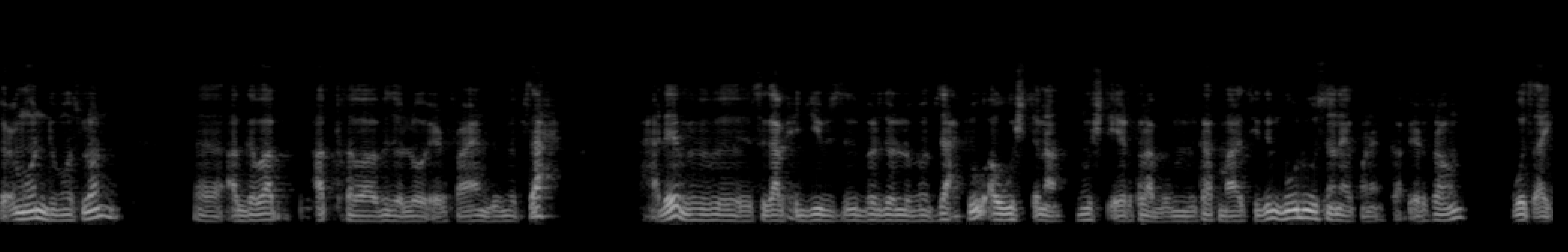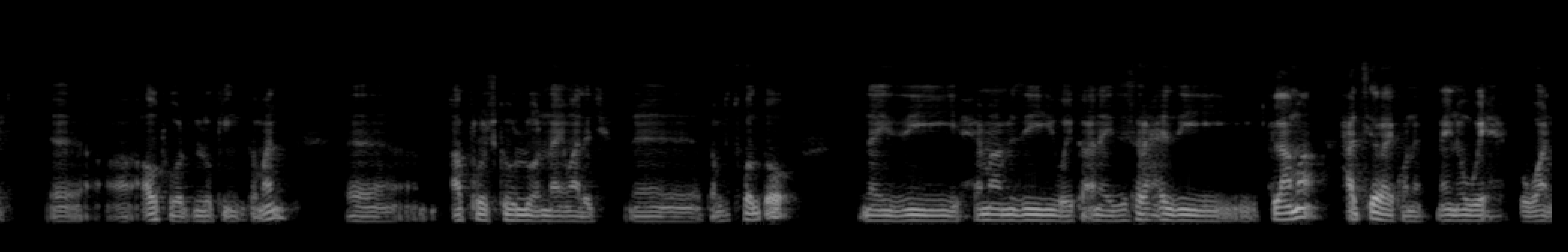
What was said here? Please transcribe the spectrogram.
ጥዕሙን ዝመስሎን ኣገባብ ኣብቲ ከባቢ ዘለዎ ኤርትራውያን ብምብፃሕ ሓደ ስጋብ ሕጂ ዝግበር ዘሎ መብዛሕቱ ኣብ ውሽጥና ንውሽጢ ኤርትራ ብምምልካት ማለት እዩ ግን ብኡ ድውሰን ኣይኮነን ካብ ኤርትራ እውን ወፃኢ ኣውትወርድ ሉኪንግ ከማን ኣፕሮች ክህልወና እዩ ማለት እዩ ከምቲ ትፈልጦ ናይዚ ሕማም እዚ ወይ ከዓ ናይዚ ስራሕ እዚ ዕላማ ሓፂር ኣይኮነን ናይ ነዊሕ እዋን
